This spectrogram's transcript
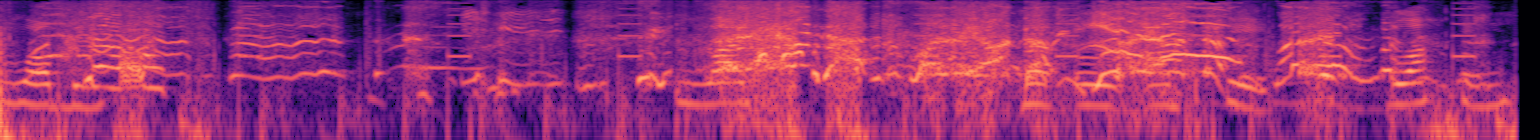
blobby. Help. Like the OMP. Blocking.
